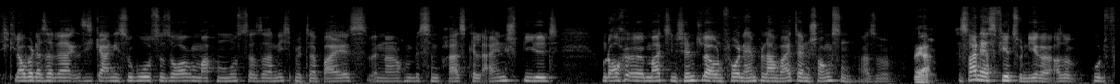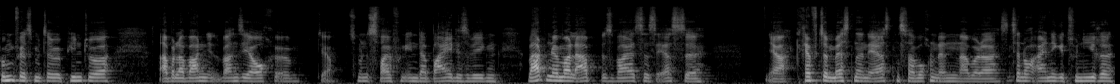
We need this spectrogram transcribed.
ich glaube, dass er da sich gar nicht so große Sorgen machen muss, dass er nicht mit dabei ist, wenn er noch ein bisschen Preisgeld einspielt. Und auch äh, Martin Schindler und Florian Hempel haben weiterhin Chancen. Also ja. es waren erst vier Turniere, also gut fünf jetzt mit der European Tour, aber da waren, waren sie auch, äh, ja, zumindest zwei von ihnen dabei. Deswegen warten wir mal ab. Es war jetzt das erste ja, Kräftemessen in den ersten zwei Wochenenden, aber da sind ja noch einige Turniere,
